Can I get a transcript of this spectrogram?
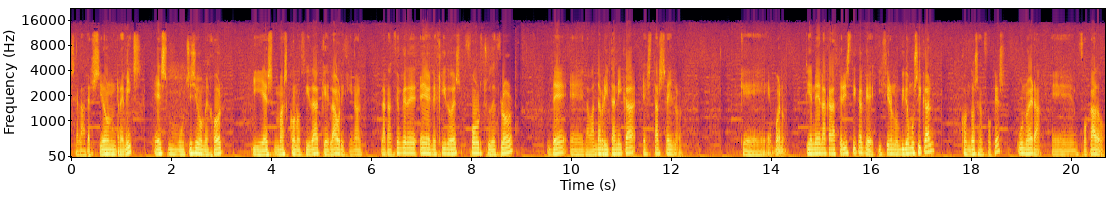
o sea, la versión remix, es muchísimo mejor y es más conocida que la original. La canción que he elegido es Four to the Floor de eh, la banda británica Star Sailor que bueno, tiene la característica que hicieron un vídeo musical con dos enfoques. Uno era eh, enfocado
